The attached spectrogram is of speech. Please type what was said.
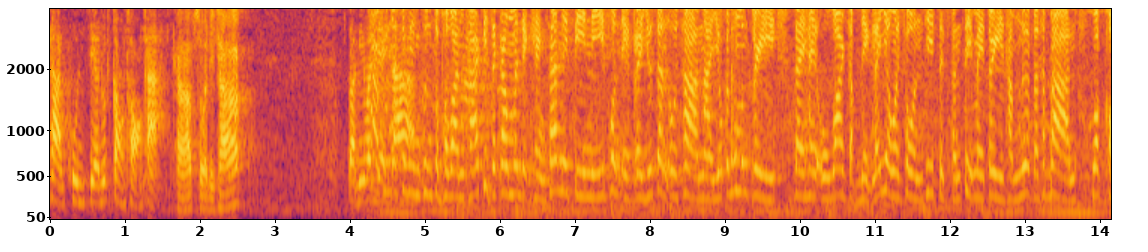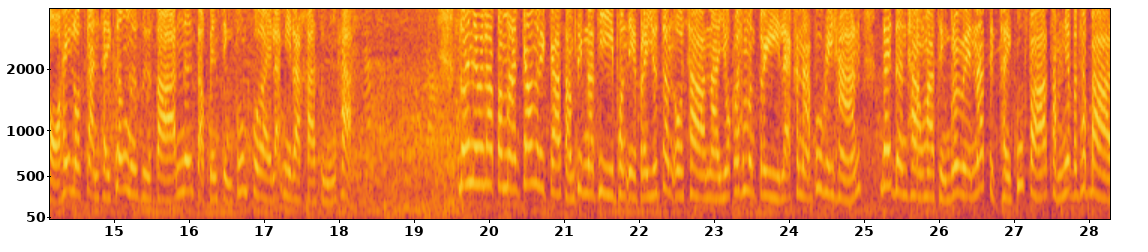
ทางคุณเจียรุตกองทองค่ะ ครับ สวัสดีครับ สวัสดีวันค่ะเด็กคุณอัค่ะศวิน คุณสุภวรรณคะกิจกรรมวันเด็กแห่งชาติในปีนี้พลเอกประยุทธ์จันทร์โอชา นายกรัฐมนตรี ได้ให้โอวาทกับเด็กและเยาวชนที่ตึกสันติไมตรีทำเนียบรัฐบาล ว่าขอให้ลดการใช้เครื่องมือสื่อสาร เนื่องจากเป็นสิ่งฟุ่มเฟือยและมีราคาสูงค่ะ โดยในเวลาประมาณ9นาฬิกา30 นาทีพลเอกประยุทธ์จันโอชา นายกรัฐมนตรี และคณะผู้บริหาร ได้เดินทางมาถึงบริเวณหน้าตึกไทยคู่ฟ้าทำเนียบรัฐบาล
